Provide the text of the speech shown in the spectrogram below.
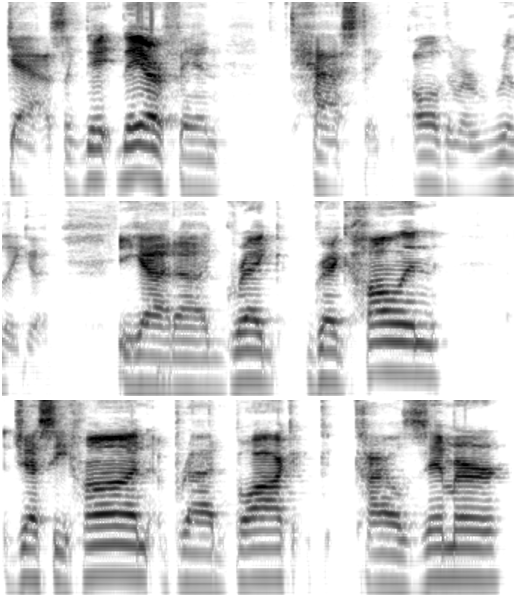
gas. Like they they are fantastic. All of them are really good. You got uh, Greg Greg Holland, Jesse Hahn, Brad Bach, Kyle Zimmer,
